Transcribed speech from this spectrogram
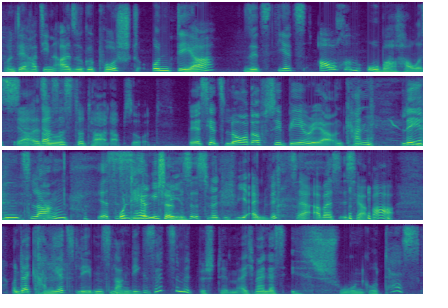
Und der hat ihn also gepusht und der sitzt jetzt auch im Oberhaus. Ja, also, das ist total absurd. Der ist jetzt Lord of Siberia und kann lebenslang. Ja, es, ist und wirklich, es ist wirklich wie ein Witz, ja, aber es ist ja wahr. Und er kann jetzt lebenslang die Gesetze mitbestimmen. Ich meine, das ist schon grotesk.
